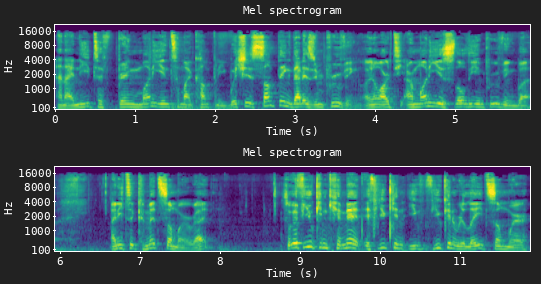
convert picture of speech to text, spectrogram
and I need to bring money into my company, which is something that is improving. I know our, t- our money is slowly improving, but I need to commit somewhere, right? So if you can commit, if you can, if you can relate somewhere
